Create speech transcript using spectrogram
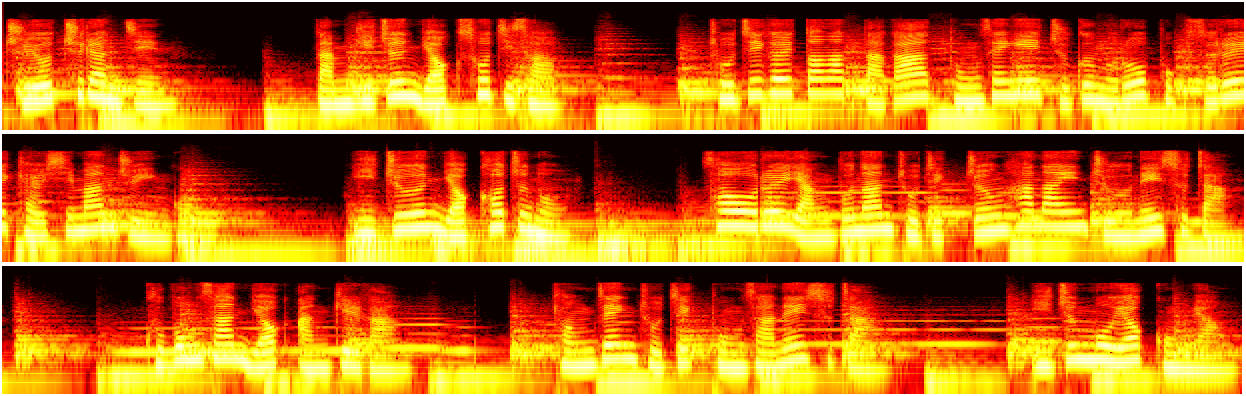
주요 출연진 남기준 역 소지섭 조직을 떠났다가 동생의 죽음으로 복수를 결심한 주인공 이주은 역 허준호 서울을 양분한 조직 중 하나인 주은의 수장. 구봉산 역 안길강. 경쟁 조직 봉산의 수장. 이준모 역 공명.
